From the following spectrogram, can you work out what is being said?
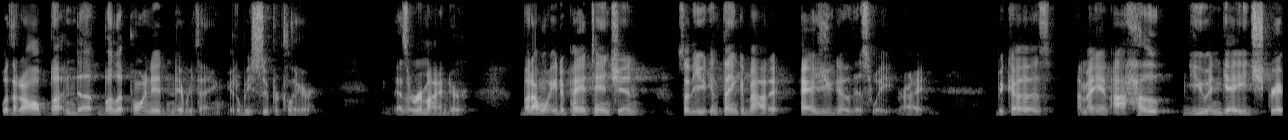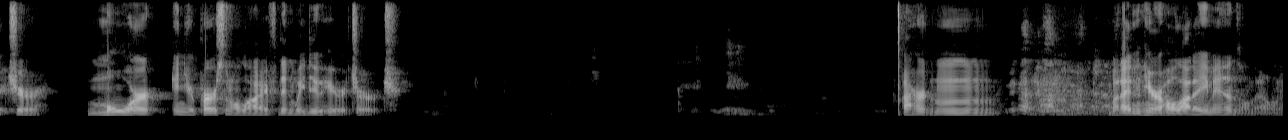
with it all buttoned up, bullet pointed, and everything. It'll be super clear as a reminder. But I want you to pay attention so that you can think about it as you go this week, right? Because, I mean, I hope you engage Scripture more in your personal life than we do here at church. I heard mmm, but I didn't hear a whole lot of amens on that one.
